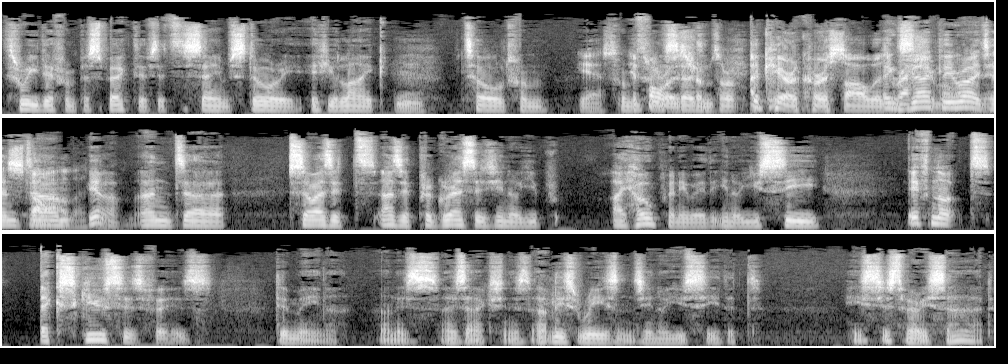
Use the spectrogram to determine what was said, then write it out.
three different perspectives. It's the same story, if you like, Mm. told from Yes, from it borrows from sort of Akira Kurosawa's exactly right, and style, um, yeah, and uh, so as it as it progresses, you know, you I hope anyway that you know you see, if not excuses for his demeanour and his his actions, at least reasons. You know, you see that he's just very sad.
